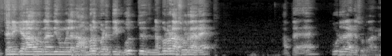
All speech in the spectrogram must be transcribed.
இத்தனைக்கும் ராகுல் காந்தி உங்களை தான் அம்பலப்படுத்தி பூத் நம்பரோட சொல்றாரு. அப்ப கூடுதலா என்ன சொல்றாங்க?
